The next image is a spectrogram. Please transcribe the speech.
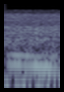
بسم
